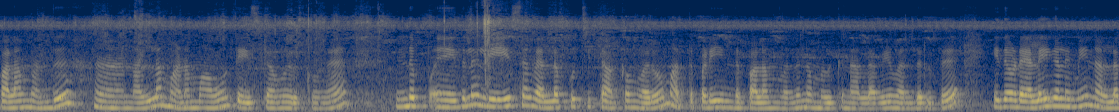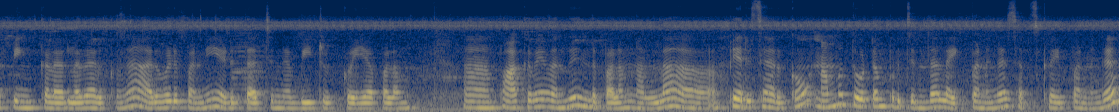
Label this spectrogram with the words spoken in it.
பழம் வந்து நல்ல மணமாகவும் டேஸ்ட்டாகவும் இருக்குங்க. இந்த இதில் லேசாக வெள்ளைப்பூச்சி தாக்கம் வரும். மற்றபடி இந்த பழம் வந்து நம்மளுக்கு நல்லாவே வந்துடுது இதோட இலைகளுமே நல்லா பிங்க் கலரில் தான் இருக்குங்க. அறுவடை பண்ணி எடுத்தாச்சுங்க பீட்ரூட் கொய்யா பழம். பார்க்கவே வந்து இந்த பழம் நல்லா பெருசாக இருக்கும். நம்ம தோட்டம் பிடிச்சிருந்தா லைக் பண்ணுங்கள் சப்ஸ்கிரைப் பண்ணுங்கள்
